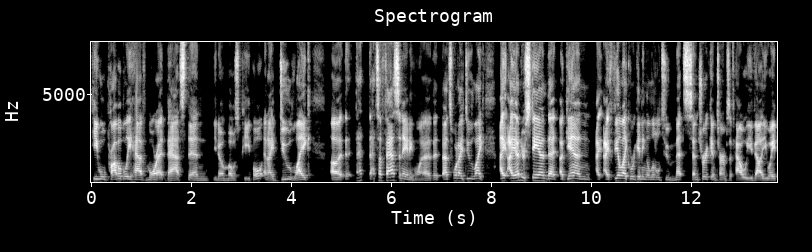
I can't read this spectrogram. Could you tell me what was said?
He will probably have more at bats than you know most people, and I do like uh, that that's a fascinating one. Uh, that, that's what I do like. I, I understand that again. I, I, feel like we're getting a little too Met centric in terms of how we evaluate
